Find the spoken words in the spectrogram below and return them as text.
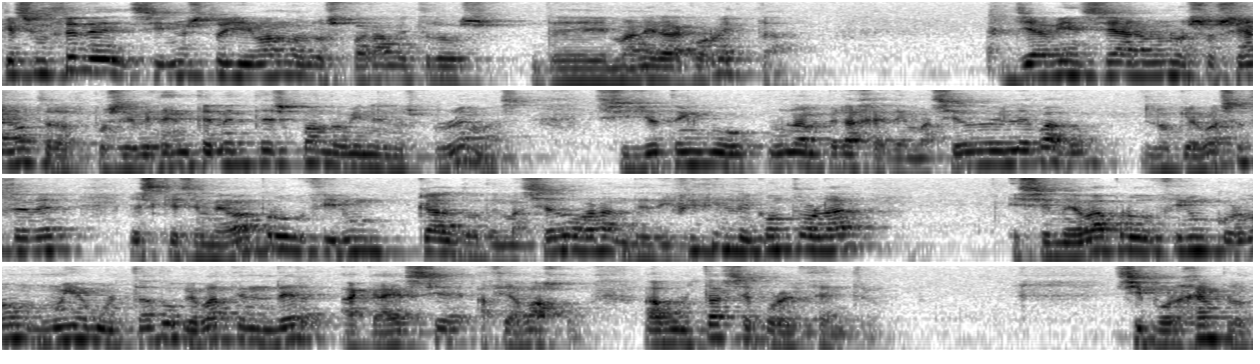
Qué sucede si no estoy llevando los parámetros de manera correcta? Ya bien sean unos o sean otros, pues evidentemente es cuando vienen los problemas. Si yo tengo un amperaje demasiado elevado, lo que va a suceder es que se me va a producir un caldo demasiado grande, difícil de controlar, y se me va a producir un cordón muy abultado que va a tender a caerse hacia abajo, a abultarse por el centro. Si por ejemplo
